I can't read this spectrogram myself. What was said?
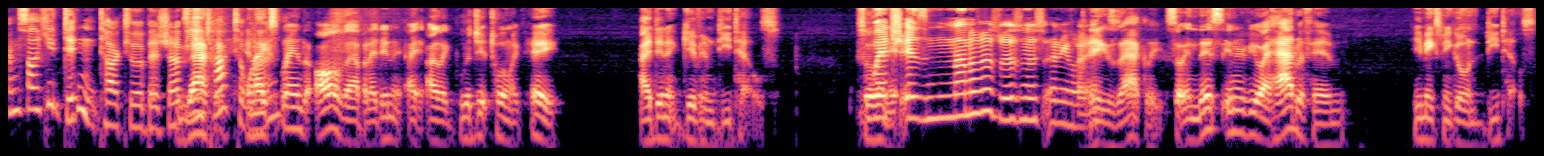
And it's not like you didn't talk to a bishop. Exactly. You talked to and one. I explained all of that, but I didn't. I, I like legit told him like, hey, I didn't give him details. So which it- is none of his business anyway. exactly. So in this interview I had with him, he makes me go into details.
